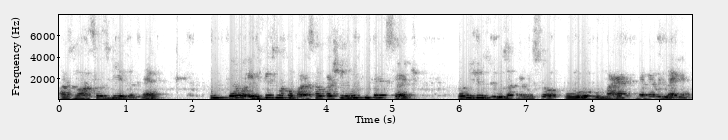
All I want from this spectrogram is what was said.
as nossas vidas, né? Então, ele fez uma comparação que eu achei muito interessante. Quando Jesus atravessou o, o mar da Galileia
